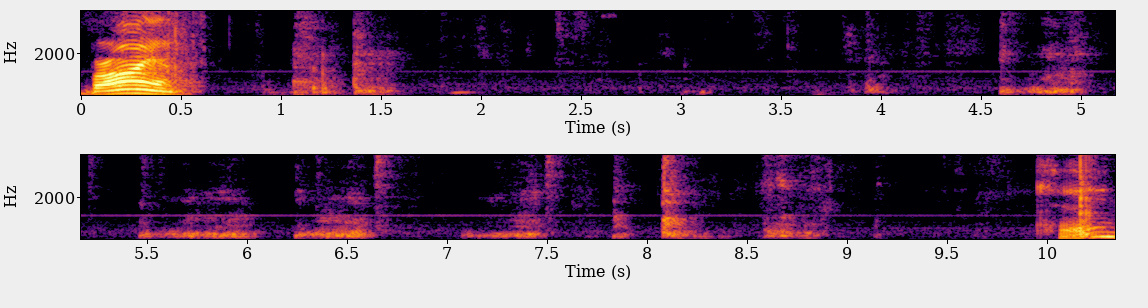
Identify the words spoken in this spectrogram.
Brian. Okay.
